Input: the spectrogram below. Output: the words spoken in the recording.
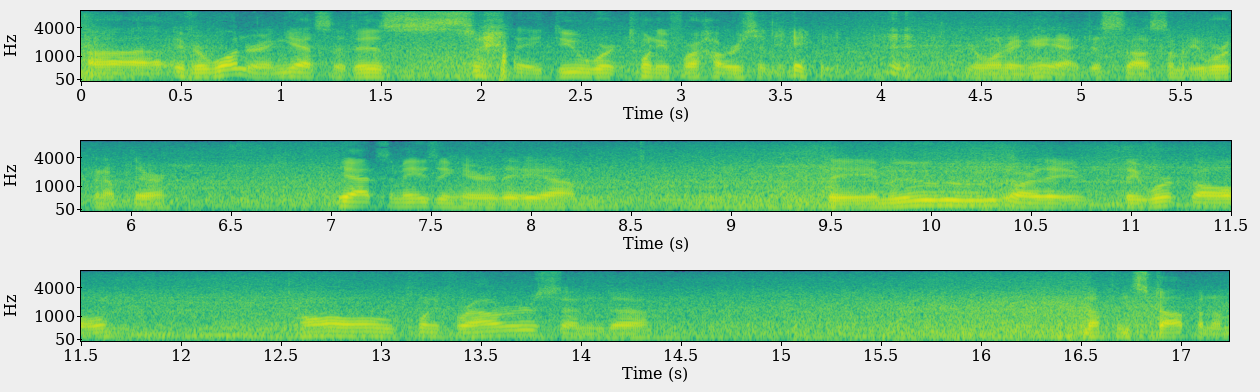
Uh, if you're wondering, yes, it is. They do work 24 hours a day. if you're wondering, hey, I just saw somebody working up there. Yeah, it's amazing here. They um, they move or they they work all all 24 hours and uh, nothing's stopping them.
